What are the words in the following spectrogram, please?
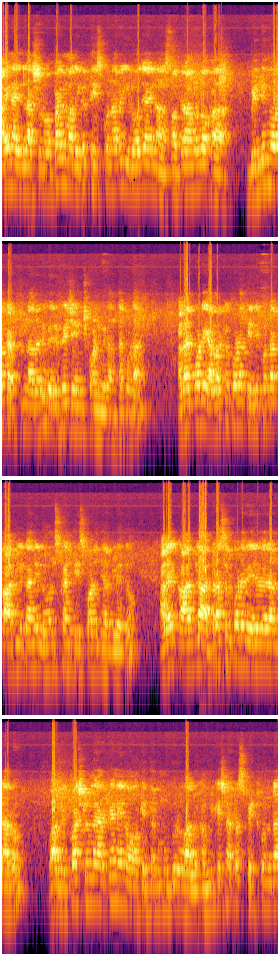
ఆయన ఐదు లక్షల రూపాయలు మా దగ్గర తీసుకున్నారు. ఈరోజు ఆయన స్వగ్రామంలో ఒక బిల్డింగ్ కూడా కట్టున్నారని వెరిఫై చేయించుకోండి మీరు అంతా కూడా. అలాగే కూడా ఎవరికి కూడా తెలియకుండా కార్డులు కానీ లోన్స్ కానీ తీసుకోవడం జరగలేదు. అలాగే కార్డుల అడ్రస్లు కూడా వేరే వేరే అన్నారు. వాళ్ళ రిక్వెస్ట్ల మేరకే నేను ఒక ఇద్దరు ముగ్గురు వాళ్ళు కమ్యూనికేషన్ అడ్రస్ పెట్టుకుంటా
